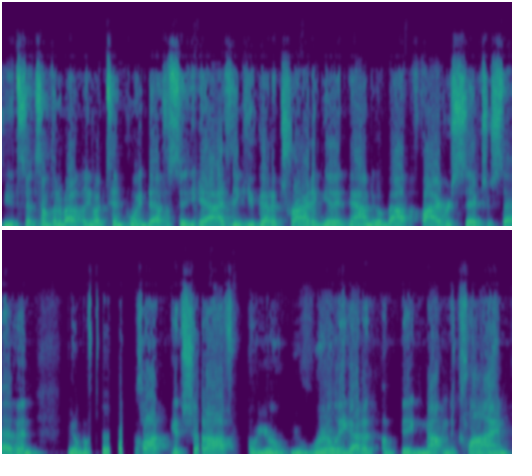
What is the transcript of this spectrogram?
you said something about you know a ten point deficit. Yeah, I think you've got to try to get it down to about five or six or seven. You know, before the clock gets shut off, where you're you've really got a, a big mountain to climb.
